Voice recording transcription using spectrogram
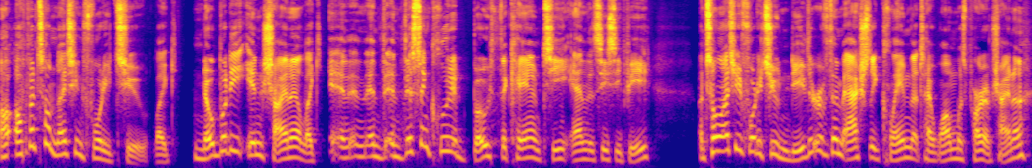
up until 1942, like nobody in China, like and, and, and this included both the KMT and the CCP. Until 1942, neither of them actually claimed that Taiwan was part of China.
